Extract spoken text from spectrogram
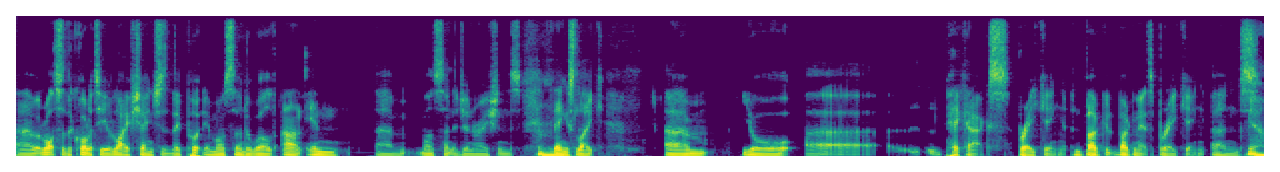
uh, lots of the quality of life changes that they put in Monster Hunter World aren't in um, Monster Hunter Generations. Mm-hmm. Things like um, your uh, pickaxe breaking and bug bug nets breaking, and yeah.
